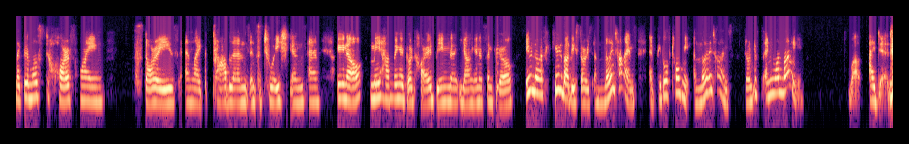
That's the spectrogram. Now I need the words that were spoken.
like the most horrifying stories and like problems and situations and you know me having a good heart being a young innocent girl even though i've heard about these stories a million times and people have told me a million times don't give anyone money well i did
